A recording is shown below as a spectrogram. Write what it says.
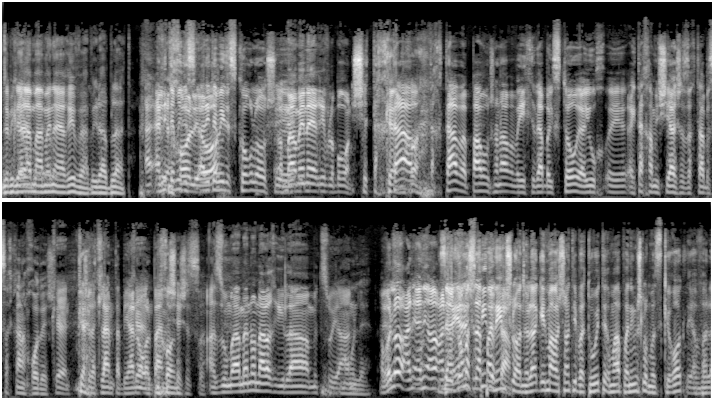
זה בגלל המאמן היריב, היה בגלל בלאט. אני תמיד- אזכור לו ש... המאמן היריב לברון. שתחתיו, כן, נכון. תחתיו, הפעם הראשונה והיחידה בהיסטוריה, היו, אה, הייתה חמישייה שזכתה בשחקן החודש. כן. של אטלנטה בינואר כן, נכון. 2016. אז הוא מאמן עונה רגילה מצוין. מעולה. אבל לא, אני אני- אני זה עוד לא היה של מספיד הפנים אותה. שלו, אני לא אגיד מה רשמתי בטוויטר, מה הפנים שלו מזכירות לי, אבל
